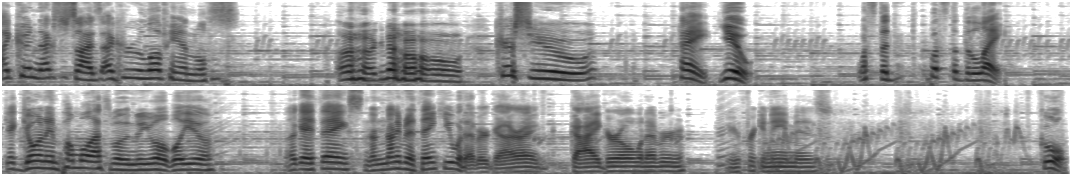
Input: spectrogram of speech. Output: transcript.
I couldn't exercise. I grew love handles. Ugh, no. Curse you. Hey, you. What's the what's the delay? Get going and pummel after you will, will you? Okay, thanks. N not even a thank you, whatever, guy, right? Guy, girl, whatever your freaking name is. Cool.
